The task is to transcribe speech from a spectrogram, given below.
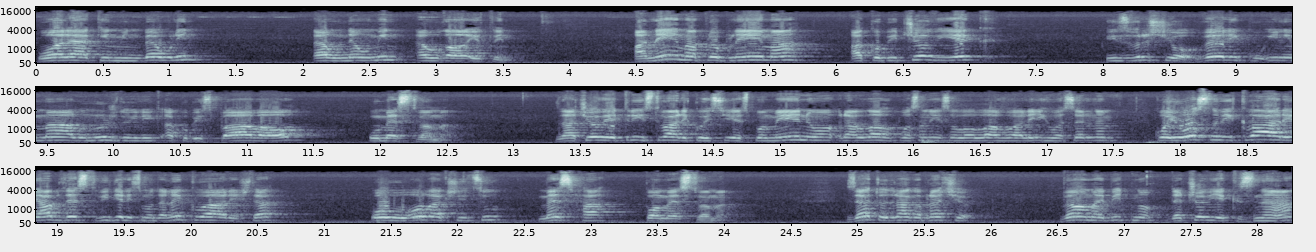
walakin min bawlin au naumin au gaitin a nema problema ako bi čovjek izvršio veliku ili malu nuždu ili ako bi spavao u mestvama. Znači ove tri stvari koje si je spomenuo Allahu poslani sallallahu alaihi ve sellem koji u osnovi kvari abdest vidjeli smo da ne kvari šta? Ovu olakšicu mesha po mestvama. Zato, draga braćo, veoma je bitno da čovjek zna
